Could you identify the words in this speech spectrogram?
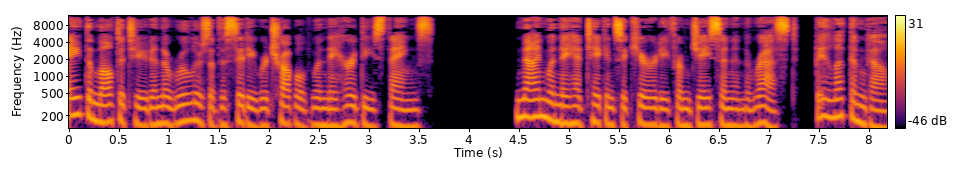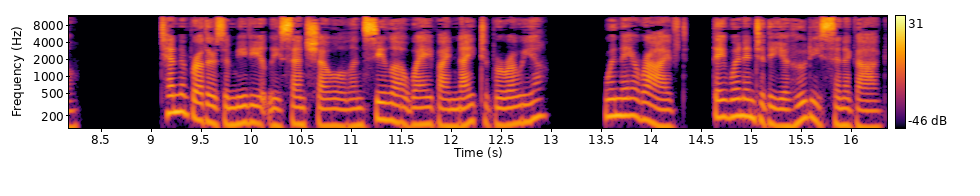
8. The multitude and the rulers of the city were troubled when they heard these things. 9. When they had taken security from Jason and the rest, they let them go. 10. The brothers immediately sent Shaul and Sila away by night to Beroia. When they arrived, they went into the Yehudi synagogue.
